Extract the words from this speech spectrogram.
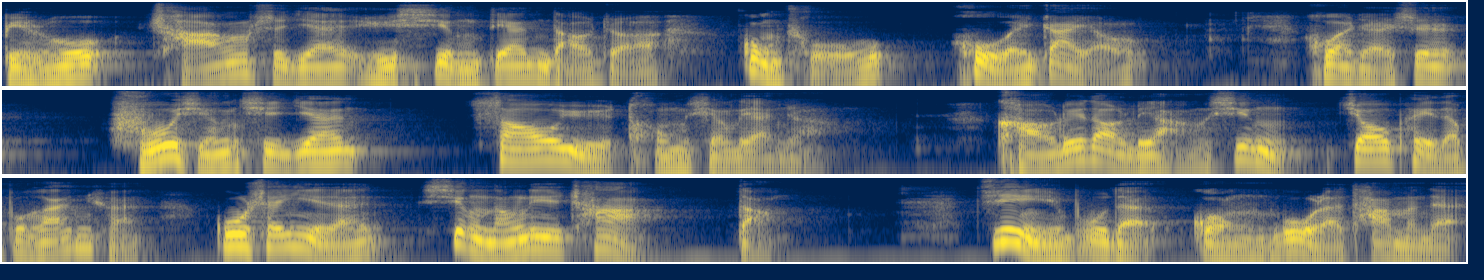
比如长时间与性颠倒者共处、互为战友，或者是服刑期间遭遇同性恋者。考虑到两性交配的不安全、孤身一人、性能力差等。进一步的巩固了他们的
